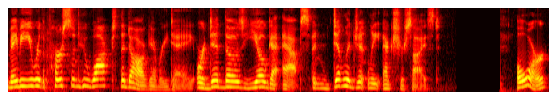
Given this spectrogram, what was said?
Maybe you were the person who walked the dog every day or did those yoga apps and diligently exercised. Or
